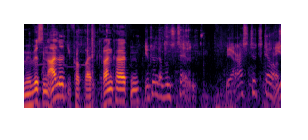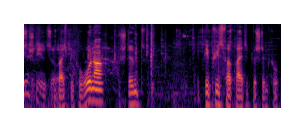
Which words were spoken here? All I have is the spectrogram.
Wir wissen alle, die verbreitet Krankheiten, Ihr könnt auf uns zählen. Wer rastet, der rostet. Wir stehen zu zum. Beispiel Corona, bestimmt. Epus verbreitet bestimmt Corona.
